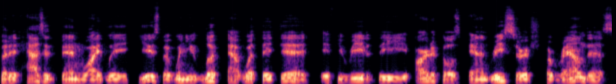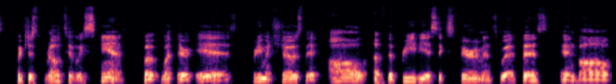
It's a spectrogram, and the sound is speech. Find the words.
but it hasn't been widely used. But when you look at what they did, if you read the articles and research around this, which is relatively scant, but what there is pretty much shows that all of the previous experiments with this involve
